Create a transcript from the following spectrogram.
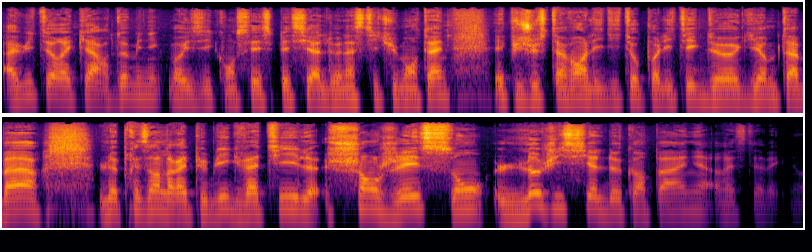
À 8h15, Dominique Moisy, conseiller spécial de l'Institut Montaigne. Et puis juste avant, l'édito politique de Guillaume Tabar. Le président de la République va-t-il changer son logiciel de campagne? Restez avec nous.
